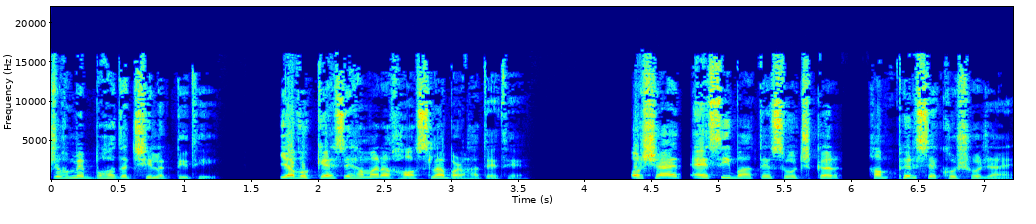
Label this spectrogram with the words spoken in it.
जो हमें बहुत अच्छी लगती थी, या वो कैसे हमारा हौसला बढ़ाते थे। और शायद ऐसी बातें सोचकर हम फिर से खुश हो जाएँ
